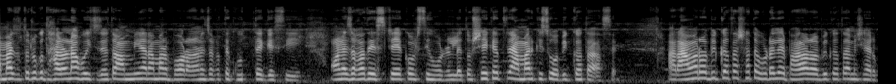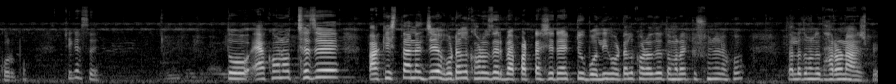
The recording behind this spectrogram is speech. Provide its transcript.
আমার যতটুকু ধারণা হয়েছে, যেহেতু আমি আর আমার বড় অনেক জায়গাতে ঘুরতে গেছি, অনেক জায়গাতে স্টে করছি হোটেলে, তো সেক্ষেত্রে আমার কিছু অভিজ্ঞতা আছে। আর আমার অভিজ্ঞতার সাথে হোটেলের ভাড়ার অভিজ্ঞতা আমি শেয়ার করব, ঠিক আছে? তো এখন হচ্ছে যে পাকিস্তানের যে হোটেল খরচের ব্যাপারটা, সেটা একটু বলি। হোটেল খরচে তোমরা একটু শুনে রাখো, তাহলে তোমাদের ধারণা আসবে।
